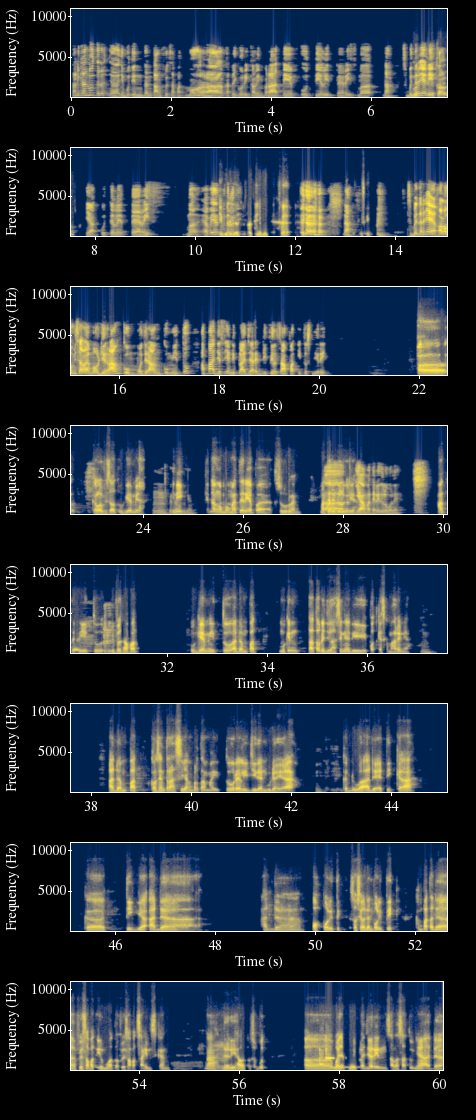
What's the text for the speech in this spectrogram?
tadi kan lu ter- eh, nyebutin tentang filsafat moral, kategorikal imperatif, utilitarisme. Nah, sebenarnya nih kalau ya utilitarisme apa ya itu juga sih? susah sih nyebutnya. Nah. Sebenarnya ya kalau misalnya mau dirangkum, mau dirangkum itu apa aja sih yang dipelajarin di filsafat itu sendiri? Eh, kalau filsafat UGM ya, Hmm, filsafat Ini- UGM. kita ngomong materi apa keseluruhan? Materi Eh, dulu kali ya. Iya, materi dulu boleh. materi itu di filsafat UGM itu ada empat mungkin Tata udah jelasin ya di podcast kemarin ya Hmm. ada empat konsentrasi yang pertama itu religi dan budaya kedua ada etika ketiga ada ada oh politik sosial dan politik. Keempat ada filsafat ilmu atau filsafat sains kan. Nah Hmm. dari hal tersebut eh, banyak yang dipelajarin. Salah satunya ada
